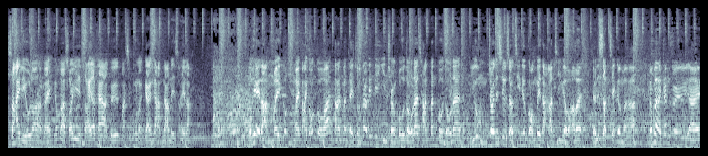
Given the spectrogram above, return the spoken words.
嘥料咯，係咪？咁啊，所以大家睇下佢拍攝功能，梗啱唔啱你使啦。O.K. 嗱，唔係唔係賣廣告啊，但係問題做得呢啲現場報導咧、產品報導咧，如果唔將啲銷售資料講俾大家知嘅話咧，有啲失職啊嘛嚇。咁啊，根據誒、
